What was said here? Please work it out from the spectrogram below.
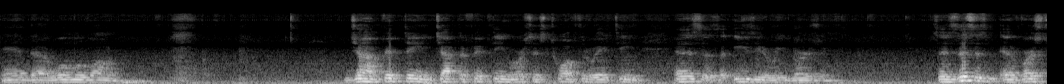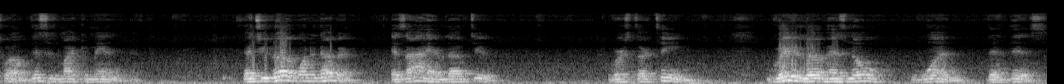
and uh, we'll move on. John 15, chapter 15, verses 12 through 18. And this is an easy to read version. It says, this is, uh, verse 12, this is my commandment, that you love one another as I have loved you. Verse 13, greater love has no one than this,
